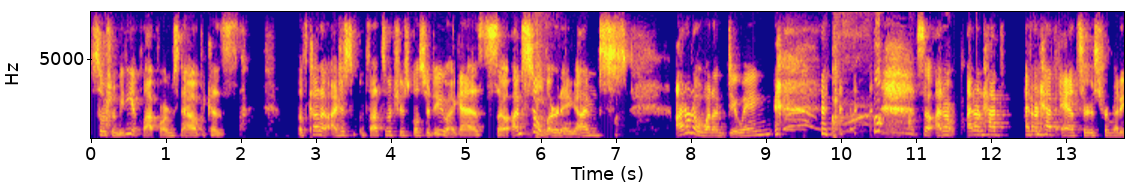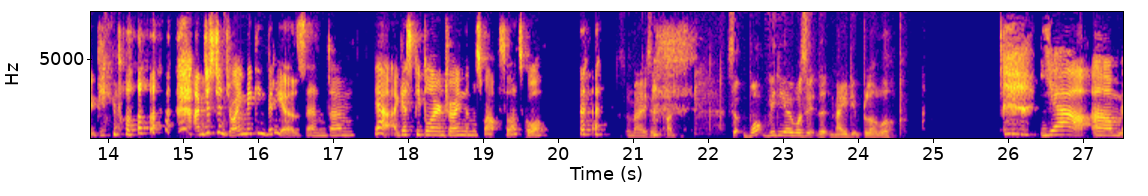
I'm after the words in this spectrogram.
social media platforms now because that's kind of I just that's what you're supposed to do, I guess. So I'm still learning. I'm s- I don't know what I'm doing. so I don't I don't have I don't have answers for many people. I'm just enjoying making videos and um yeah, I guess people are enjoying them as well. So that's cool. It's amazing. I, so, what video was it that made it blow up? Yeah, um,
